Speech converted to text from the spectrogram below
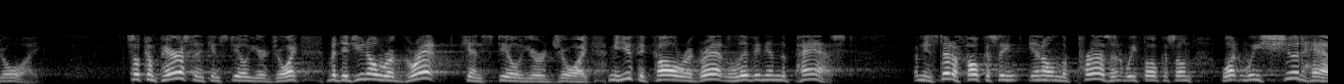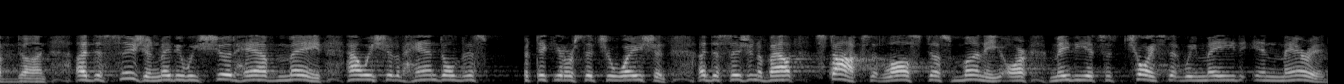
joy. So comparison can steal your joy, but did you know regret can steal your joy? I mean, you could call regret living in the past. I mean, instead of focusing in on the present, we focus on what we should have done, a decision maybe we should have made, how we should have handled this particular situation, a decision about stocks that lost us money, or maybe it's a choice that we made in marriage.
